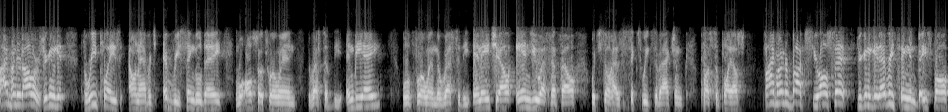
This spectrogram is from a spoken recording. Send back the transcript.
$500. You're going to get three plays on average every single day. And we'll also throw in the rest of the NBA. We'll throw in the rest of the NHL and USFL, which still has six weeks of action, plus the playoffs. 500 bucks, you're all set. You're going to get everything in baseball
